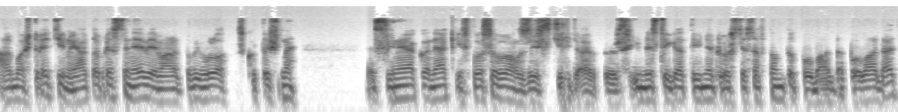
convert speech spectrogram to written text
alebo až tretinu. Ja to presne neviem, ale to by bolo skutočné si nejako nejakým spôsobom zistiť a investigatívne proste sa v tomto povádať, povádať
